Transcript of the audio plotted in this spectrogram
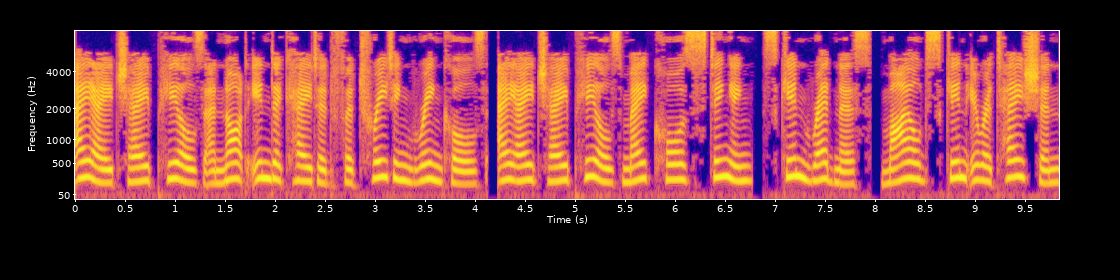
AHA peels are not indicated for treating wrinkles. AHA peels may cause stinging, skin redness, mild skin irritation,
